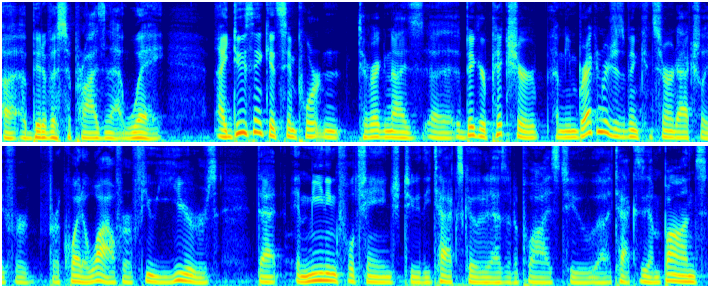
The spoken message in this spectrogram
uh, a bit of a surprise in that way. I do think it's important to recognize uh, a bigger picture. I mean, Breckinridge has been concerned actually for, for quite a while, for a few years, that a meaningful change to the tax code as it applies to uh, tax exempt bonds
